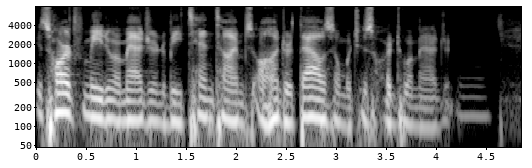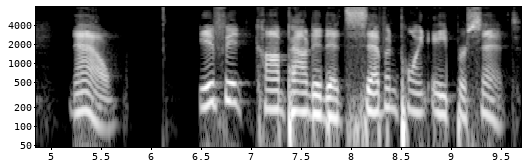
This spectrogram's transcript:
is hard for me to imagine to be 10 times 100,000, which is hard to imagine. Yeah. Now, if it compounded at 7.8%,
